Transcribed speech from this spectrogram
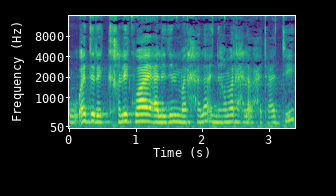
وأدرك خليك واعي على دي المرحلة إنها مرحلة وحتعدي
